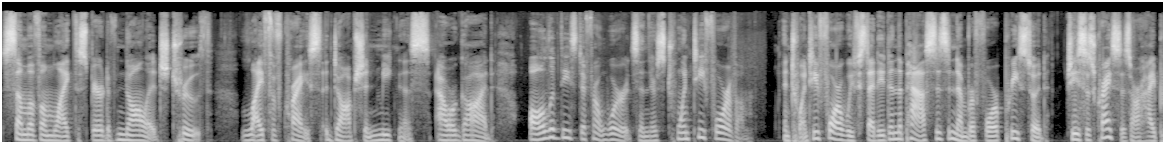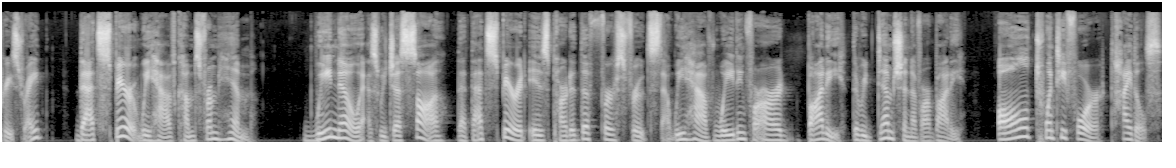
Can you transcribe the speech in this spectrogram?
some of them like the Spirit of knowledge, truth, life of Christ, adoption, meekness, our God, all of these different words, and there's 24 of them. And 24, we've studied in the past, is the number for priesthood. Jesus Christ is our high priest, right? That spirit we have comes from him. We know, as we just saw, that that spirit is part of the first fruits that we have waiting for our body, the redemption of our body. All 24 titles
